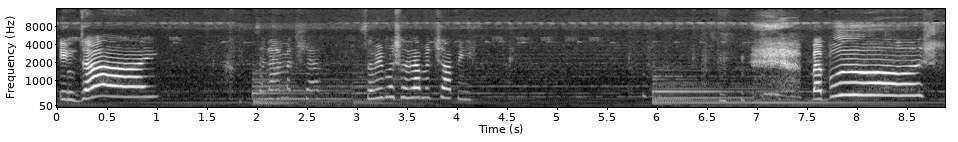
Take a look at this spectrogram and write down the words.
Enjoy! Salamat, Shop. Sabi mo, salamat, Shopee. Babush!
